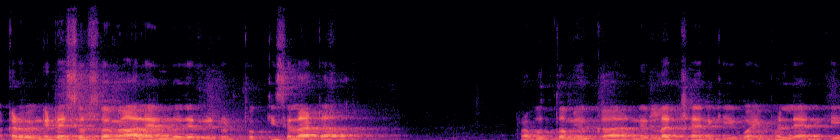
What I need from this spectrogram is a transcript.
అక్కడ వెంకటేశ్వర స్వామి ఆలయంలో జరిగినటువంటి తొక్కిసలాట ప్రభుత్వం యొక్క నిర్లక్ష్యానికి వైఫల్యానికి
